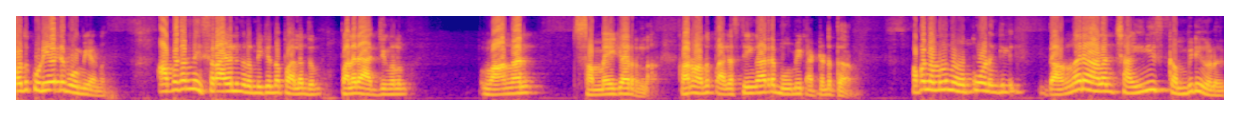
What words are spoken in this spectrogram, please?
അത് കുടിയേറ്റ ഭൂമിയാണ്. അവിടെ നിന്ന് ഇസ്രായേൽ നിർമ്മിക്കുന്ന പലതും പല രാജ്യങ്ങളും വാങ്ങാൻ സമ്മതിക്കാറില്ല. കാരണം അത് പലസ്തീൻകാരുടെ ഭൂമി കട്ടെടുത്താണ്. അപ്പൊ നമ്മൾ നോക്കുവാണെങ്കിൽ ധാരാളം ചൈനീസ് കമ്പനികൾ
